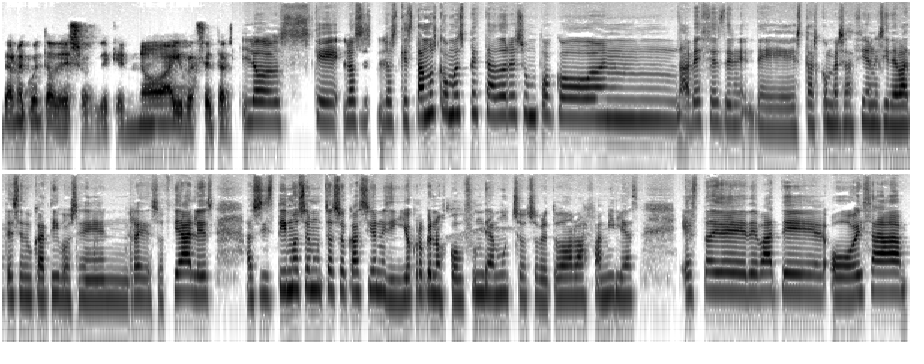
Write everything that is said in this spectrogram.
darme cuenta de eso, de que no hay recetas. Los que, los, los que estamos como espectadores un poco a veces de, estas conversaciones y debates educativos en redes sociales, asistimos en muchas ocasiones, y yo creo que nos confunde a mucho, sobre todo a las familias, este debate o esa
